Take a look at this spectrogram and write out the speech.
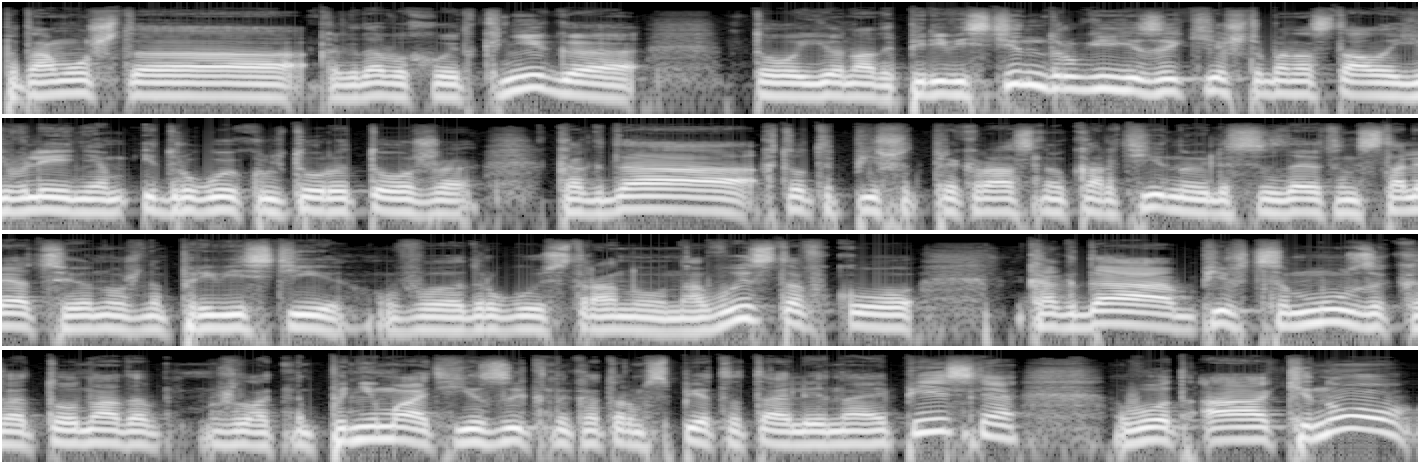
потому что, когда выходит книга, то ее надо перевести на другие языки, чтобы она стала явлением и другой культуры тоже. Когда кто-то пишет прекрасную картину или создает инсталляцию, ее нужно привести в другую страну на выставку. Когда пишется музыка, то надо желательно понимать язык, на котором спета та или иная песня. Вот. А кино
